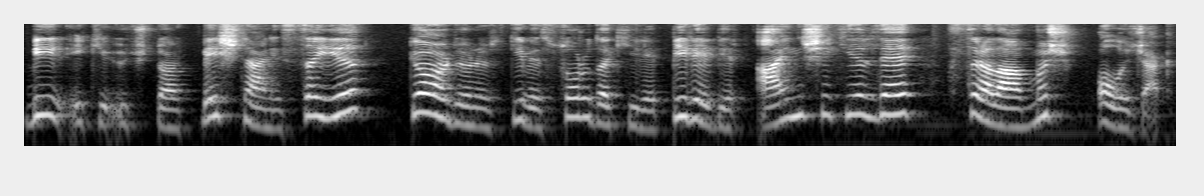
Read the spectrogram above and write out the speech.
1, 2, 3, 4, 5 tane sayı gördüğünüz gibi sorudakiyle birebir aynı şekilde sıralanmış olacak.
